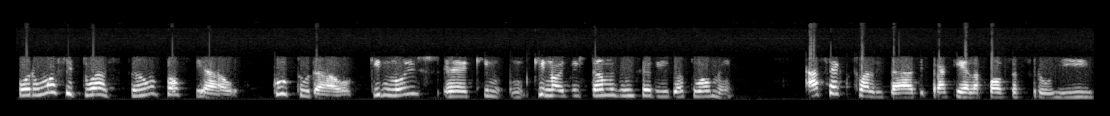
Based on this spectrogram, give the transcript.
por uma situação social, cultural que, nos, é, que, que nós estamos inseridos atualmente. A sexualidade, para que ela possa fruir,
